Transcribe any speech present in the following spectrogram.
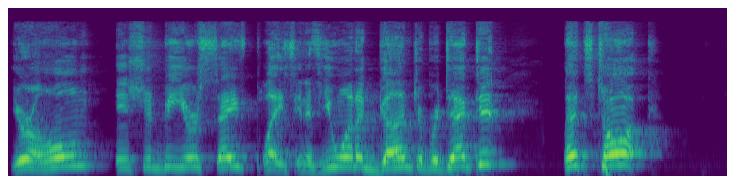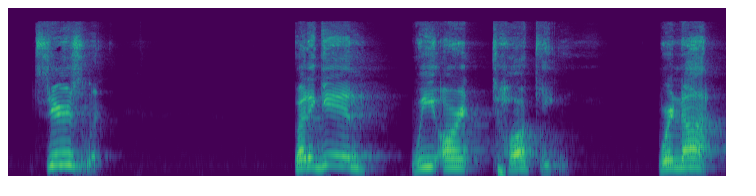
Your home, it should be your safe place. And if you want a gun to protect it, let's talk. Seriously. But again, we aren't talking. We're not.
